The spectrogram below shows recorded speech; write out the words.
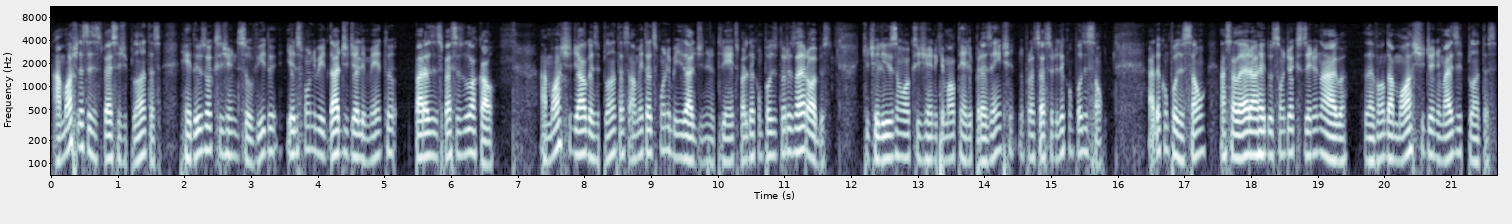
A morte dessas espécies de plantas reduz o oxigênio dissolvido e a disponibilidade de alimento para as espécies do local. A morte de algas e plantas aumenta a disponibilidade de nutrientes para decompositores aeróbios, que utilizam o oxigênio que mal tem ali presente no processo de decomposição. A decomposição acelera a redução de oxigênio na água, levando à morte de animais e plantas.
